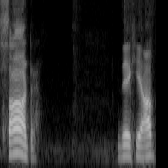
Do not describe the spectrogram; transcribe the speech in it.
साठ। देखिए आप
